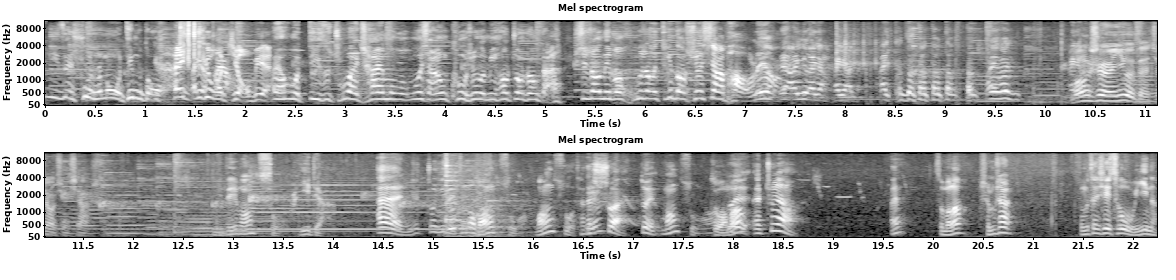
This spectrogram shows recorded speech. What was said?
你在说什么？我听不懂。还给我狡辩！哎呀，我第一次出外差嘛，我我想用空兄的名号壮壮胆，谁知道那帮胡商听到全吓跑了呀！哎呀呀呀！哎呀，哎，等等等等等等，哎呀！王世仁又在教训下属。你得往左一点。哎，你这重心得这么往左，往左他才帅。对，往左。左吗哎，这样。哎，怎么了？什么事儿？我们在切磋武艺呢。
